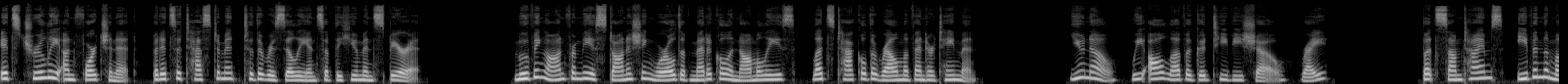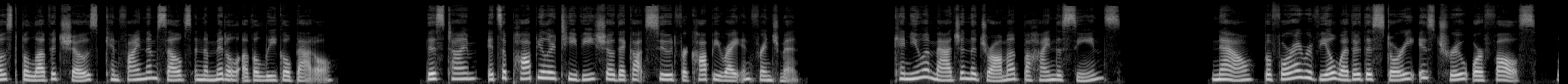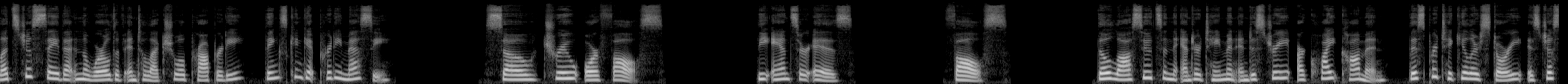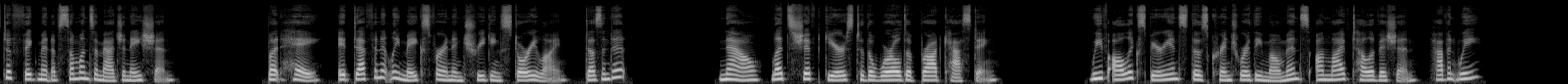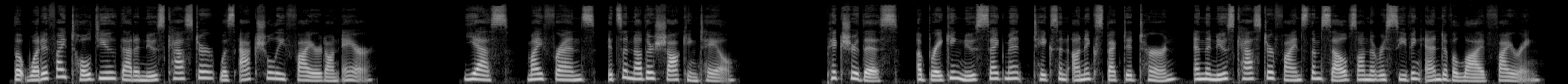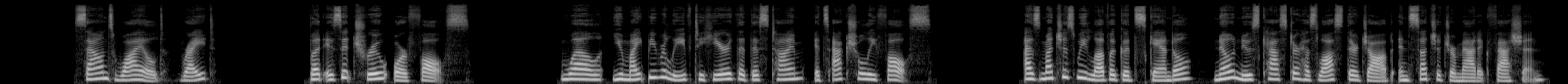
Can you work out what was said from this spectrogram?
It's truly unfortunate, but it's a testament to the resilience of the human spirit. Moving on from the astonishing world of medical anomalies, let's tackle the realm of entertainment. You know, we all love a good TV show, right? But sometimes, even the most beloved shows can find themselves in the middle of a legal battle. This time, it's a popular TV show that got sued for copyright infringement. Can you imagine the drama behind the scenes? Now, before I reveal whether this story is true or false, let's just say that in the world of intellectual property, things can get pretty messy. So, true or false? The answer is False. Though lawsuits in the entertainment industry are quite common, this particular story is just a figment of someone's imagination. But hey, it definitely makes for an intriguing storyline, doesn't it? Now, let's shift gears to the world of broadcasting. We've all experienced those cringeworthy moments on live television, haven't we? But what if I told you that a newscaster was actually fired on air? Yes, my friends, it's another shocking tale. Picture this a breaking news segment takes an unexpected turn, and the newscaster finds themselves on the receiving end of a live firing. Sounds wild, right? But is it true or false? Well, you might be relieved to hear that this time, it's actually false. As much as we love a good scandal, no newscaster has lost their job in such a dramatic fashion.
